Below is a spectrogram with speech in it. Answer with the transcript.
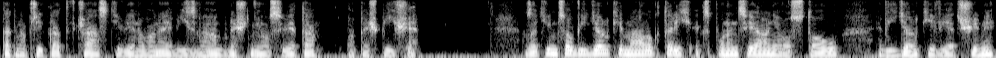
Tak například v části věnované výzvám dnešního světa papež píše. Zatímco výdělky málo kterých exponenciálně rostou, výdělky většiny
